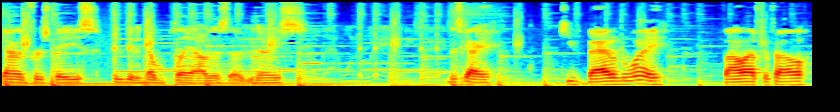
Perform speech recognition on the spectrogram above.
Guy on first base. Maybe get a double play out of this. That would be nice. This guy keeps battling away. Foul after foul.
